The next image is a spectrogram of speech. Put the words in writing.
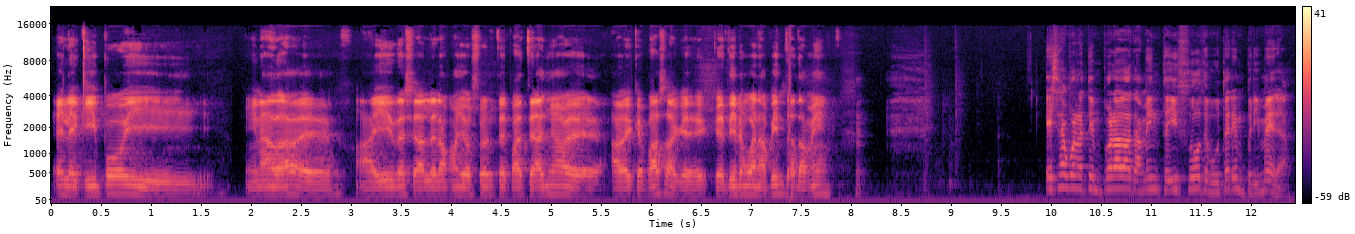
el equipo y, nada, eh, ahí desearle la mayor suerte para este año a ver, qué pasa, que, tiene buena pinta también. Esa buena temporada también te hizo debutar en primera,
